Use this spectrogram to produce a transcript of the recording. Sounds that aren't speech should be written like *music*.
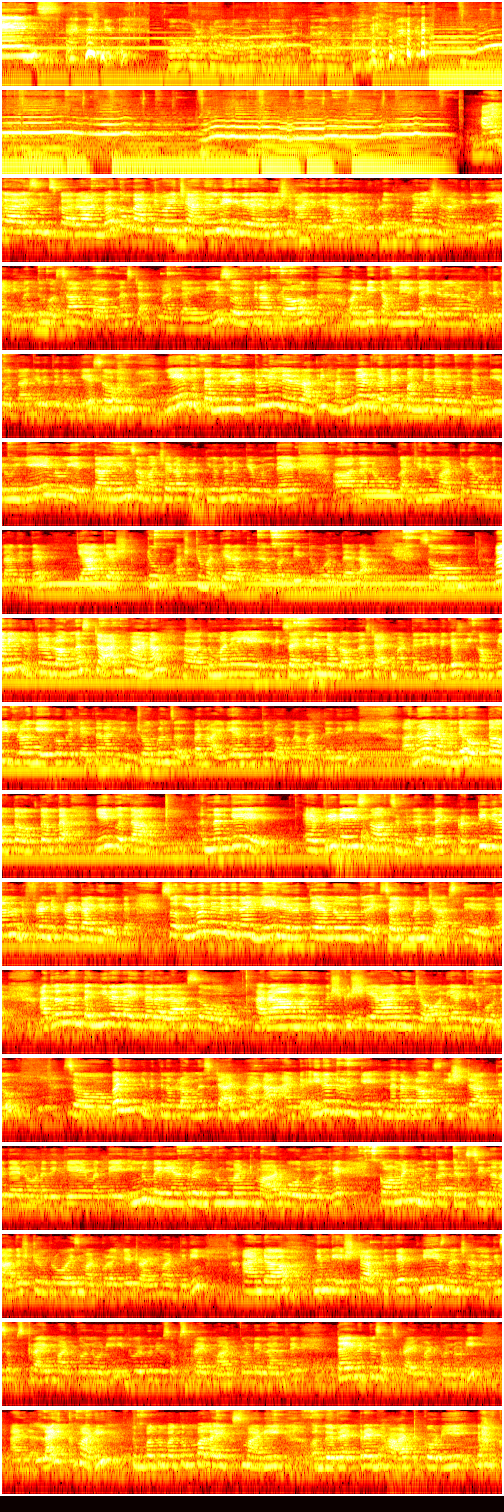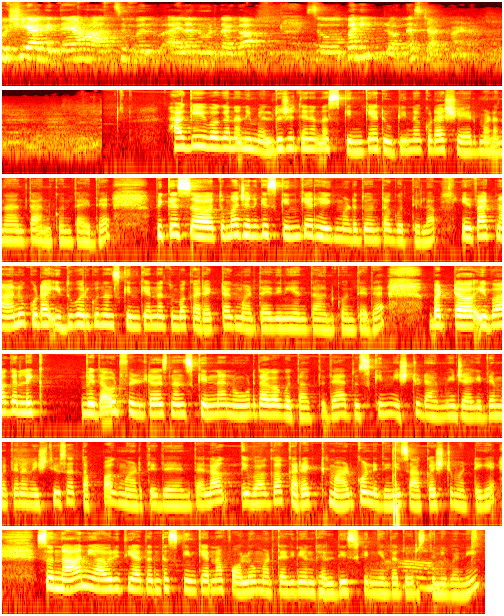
ಅನ್ಸುತ್ತಾ ಬ್ಲಾಗ್ನ ಸ್ಟಾರ್ಟ್ ಮಾಡ್ತಾ ಇದ್ದೀನಿ ಸೊ ಇವತ್ತಿನ ಬ್ಲಾಗ್ ಆಲ್ರೆಡಿ ತಮ್ಮನೇಲಿ ಟೈಟಲ್ ಎಲ್ಲ ನೋಡಿದ್ರೆ ಗೊತ್ತಾಗಿರುತ್ತೆ ನಿಮಗೆ. ಸೊ ಏನು ಗೊತ್ತಾ? ಲಿಟ್ರಲಿ నేను ರಾತ್ರಿ ಹನ್ನೆರಡು ಗಂಟೆಗೆ ಬಂದಿದ್ದಾರೆ ನನ್ನ ತಂಗಿರು. ಏನು ಎತ್ತ, ಏನು ಸಮಾಚಾರ ಪ್ರತಿಯೊಂದು ನಿಮಗೆ ಮುಂದೆ ನಾನು ಕಂಟಿನ್ಯೂ ಮಾಡ್ತೀನಿ. ಅವಾಗ ಗೊತ್ತಾಗುತ್ತೆ. ಯಾಕೆ ಅಷ್ಟು ಅಷ್ಟು ಮಧ್ಯರಾತ್ರಿನಲ್ಲಿ ಬಂದಿದ್ದು ಅಂತೆಲ್ಲ ಸೊ ಬನ್ನಿ, ಇವತ್ತಿನ ಬ್ಲಾಗ್ನ ಸ್ಟಾರ್ಟ್ ಮಾಡೋಣ. ತುಂಬಾ ಎಕ್ಸೈಟೆಡ್ ಇಂದ ಬ್ಲಾಗ್ನ ಸ್ಟಾರ್ಟ್ ಮಾಡ್ತಾ ಇದ್ದೀನಿ ಬಿಕಾಸ್ ಈ ಕಂಪ್ಲೀಟ್ ಬ್ಲಾಗ್ ಹೇಗೆ ಹೋಗುತ್ತೆ ಅಂತ ನಾನು ನಿಜವಾಗ್ಲೂ ಒಂದು ಸ್ವಲ್ಪ ಐಡಿಯಾ ಇಲ್ಲದಂತೆ ಬ್ಲಾಗ್ನ ಮಾಡ್ತಾ ಇದ್ದೀನಿ ನೋಡೋಣ, ಮುಂದೆ ಹೋಗ್ತಾ ಹೋಗ್ತಾ ಹೋಗ್ತಾ ಹೋಗ್ತಾ. ಏನು ಗೊತ್ತಾ? ನನಗೆ every day is not similar like ಪ್ರತಿ ದಿನನೂ ಡಿಫ್ರೆಂಟ್ ಡಿಫ್ರೆಂಟ್ ಆಗಿರುತ್ತೆ. ಸೊ ಇವತ್ತಿನ ದಿನ ಏನಿರುತ್ತೆ ಅನ್ನೋ ಒಂದು ಎಕ್ಸೈಟ್ಮೆಂಟ್ ಜಾಸ್ತಿ ಇರುತ್ತೆ. ಅದರಲ್ಲಿ ನನ್ನ ತಂಗೀರೆಲ್ಲ ಇದ್ದಾರಲ್ಲ ಸೊ ಆರಾಮಾಗಿ ಖುಷಿ ಖುಷಿಯಾಗಿ ಜಾಲಿಯಾಗಿರ್ಬೋದು ಸೊ ಬನ್ನಿ, ಇವತ್ತಿನ ಬ್ಲಾಗ್ನ ಸ್ಟಾರ್ಟ್ ಮಾಡೋಣ. ಆ್ಯಂಡ್ ಏನಾದರೂ ನಿಮಗೆ ನನ್ನ ಬ್ಲಾಗ್ಸ್ ಇಷ್ಟ ಆಗ್ತಿದೆ ನೋಡೋದಕ್ಕೆ, ಮತ್ತು ಇನ್ನೂ ಬೇರೆ ಏನಾದರೂ ಇಂಪ್ರೂವ್ಮೆಂಟ್ ಮಾಡ್ಬೋದು ಅಂದರೆ ಕಾಮೆಂಟ್ ಮೂಲಕ ತಿಳಿಸಿ. ನಾನು ಆದಷ್ಟು ಇಂಪ್ರೂವೈಸ್ ಮಾಡ್ಕೊಳ್ಳೋಕ್ಕೆ ಟ್ರೈ ಮಾಡ್ತೀನಿ. ಆ್ಯಂಡ್ ನಿಮಗೆ ಇಷ್ಟ ಆಗ್ತಿದ್ರೆ ಪ್ಲೀಸ್ ನನ್ನ ಚಾನಲ್ಗೆ ಸಬ್ಸ್ಕ್ರೈಬ್ ಮಾಡ್ಕೊಂಡು ನೋಡಿ. ಇದುವರೆಗೂ ನೀವು ಸಬ್ಸ್ಕ್ರೈಬ್ ಮಾಡ್ಕೊಂಡಿಲ್ಲ ಅಂದರೆ ದಯವಿಟ್ಟು ಸಬ್ಸ್ಕ್ರೈಬ್ ಮಾಡ್ಕೊಂಡು ನೋಡಿ. ಆ್ಯಂಡ್ ಲೈಕ್ ಮಾಡಿ, ತುಂಬ ತುಂಬ ತುಂಬ ಲೈಕ್ಸ್ ಮಾಡಿ. ಒಂದು ರೆಡ್ ರೆಡ್ ಹಾರ್ಟ್ ಕೊಡಿ. ಖುಷಿಯಾಗುತ್ತೆ ಹಾರ್ಟ್ ಸಿಂಬಲ್ ಎಲ್ಲ ನೋಡಿದಾಗ. ಸೊ ಬನ್ನಿ ಬ್ಲಾಗ್ನ ಸ್ಟಾರ್ಟ್ ಮಾಡೋಣ. ಹಾಗೆ ಇವಾಗ ನಾನು ನಿಮ್ಮೆಲ್ಲರ ಜೊತೆ ನನ್ನ ಸ್ಕಿನ್ ಕೇರ್ ರುಟೀನ ಕೂಡ ಶೇರ್ ಮಾಡೋಣ ಅಂತ ಅನ್ಕೊತಾ ಇದ್ದೆ. ಬಿಕಾಸ್ ತುಂಬ ಜನಕ್ಕೆ ಸ್ಕಿನ್ ಕೇರ್ ಹೇಗೆ ಮಾಡೋದು ಅಂತ ಗೊತ್ತಿಲ್ಲ. ಇನ್ಫ್ಯಾಕ್ಟ್ ನಾನು ಕೂಡ ಇದುವರೆಗೂ ನನ್ನ ಸ್ಕಿನ್ ಕೇರ್ನ ತುಂಬ ಕರೆಕ್ಟಾಗಿ ಮಾಡ್ತಾ ಇದ್ದೀನಿ ಅಂತ ಅನ್ಕೊತಿದ್ದೆ ಬಟ್ ಇವಾಗ ಲೈಕ್ ವಿದೌಟ್ ಫಿಲ್ಟರ್ಸ್ ನನ್ನ ಸ್ಕಿನ್ನ ನೋಡಿದಾಗ ಗೊತ್ತಾಗ್ತದೆ, ಅದು ಸ್ಕಿನ್ ಎಷ್ಟು ಡ್ಯಾಮೇಜ್ ಆಗಿದೆ, ಮತ್ತು ನಾನು ಇಷ್ಟು ದಿವಸ ತಪ್ಪಾಗಿ ಮಾಡ್ತಿದ್ದೆ ಅಂತೆಲ್ಲ ಇವಾಗ ಕರೆಕ್ಟ್ ಮಾಡ್ಕೊಂಡಿದ್ದೀನಿ ಸಾಕಷ್ಟು ಮಟ್ಟಿಗೆ. ಸೊ ನಾನು ಯಾವ ರೀತಿಯಾದಂಥ ಸ್ಕಿನ್ ಕೇರ್ನ ಫಾಲೋ ಮಾಡ್ತಾಯಿದ್ದೀನಿ ಒಂದು ಹೆಲ್ದಿ ಸ್ಕಿನ್ಗೆ ಅಂತ ತೋರಿಸ್ತೀನಿ ಬನ್ನಿ.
